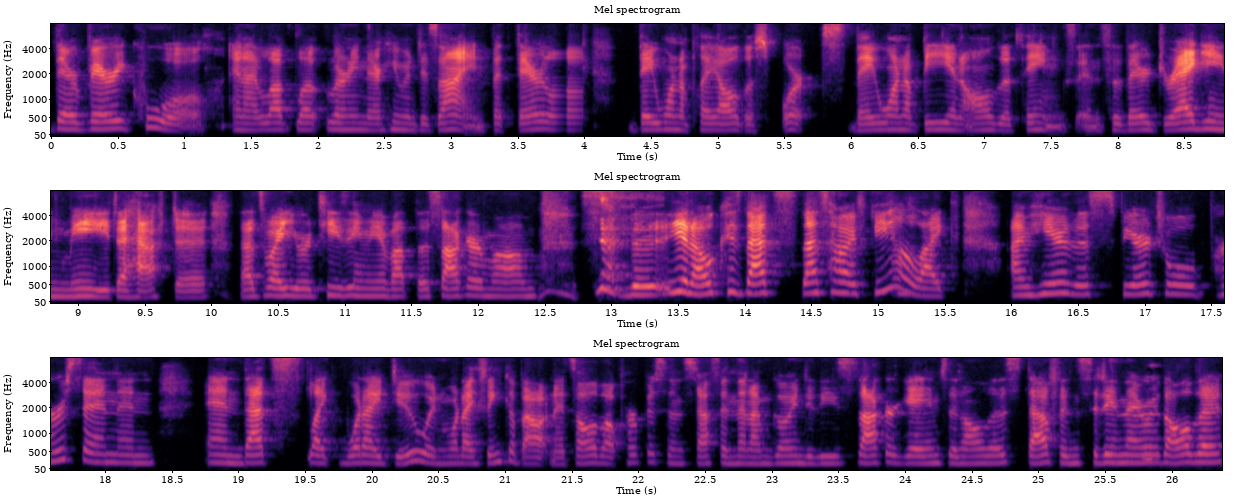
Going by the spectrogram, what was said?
they're very cool and I love lo- learning their human design, but they're like, they want to play all the sports. They want to be in all the things. And so they're dragging me to have to. That's why you were teasing me about the soccer mom, Yeah. the, you know, because that's that's how I feel mm. like I'm here, this spiritual person, and and that's like what I do and what I think about, and it's all about purpose and stuff. And then I'm going to these soccer games and all this stuff, and sitting there with all the,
